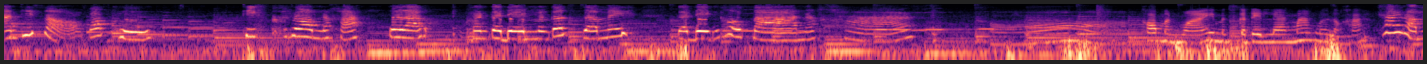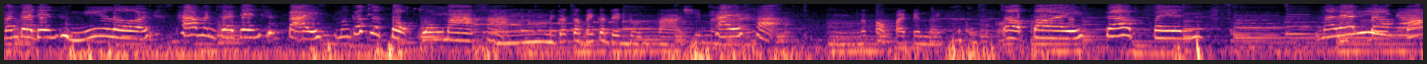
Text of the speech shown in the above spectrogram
อันที่สองก็คือที่ครอบนะคะ เวลามันกระเด็นมันก็จะไม่กระเด็นเข้าตานะคะ อ๋อครอบมันไว้มันกระเด็นแรงมากเลยเหรอคะ ใช่ค่ะมันกระเด็นถึงนี่เลย ถ้ามันกระเด็นขึ้นไป มันก็จะตกลงมาค่ะ อืมมันก็จะไม่กระเด็นโดนตาใช่ไหมใช่ค่ะ อืมแล้วต่อไปเป็นอะไรคะอุปกรณ์ต่อไปก็เป็นเมล็ดดอกเปาะ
